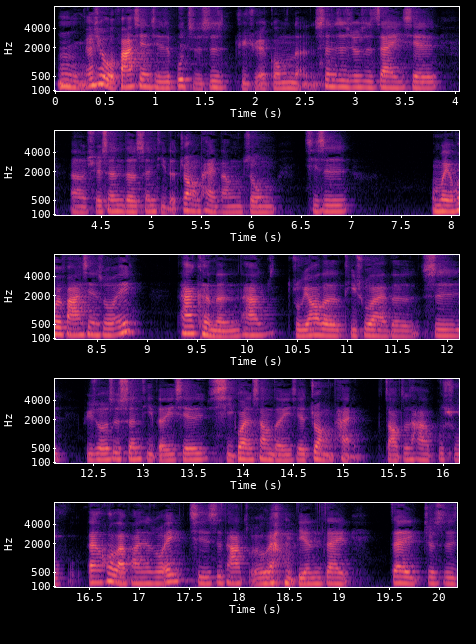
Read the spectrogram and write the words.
嗯，而且我发现其实不只是咀嚼功能，甚至就是在一些呃学生的身体的状态当中。其实我们也会发现说，哎，他可能他主要的提出来的是，比如说是身体的一些习惯上的一些状态导致他的不舒服，但后来发现说，哎，其实是他左右两边在在就是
